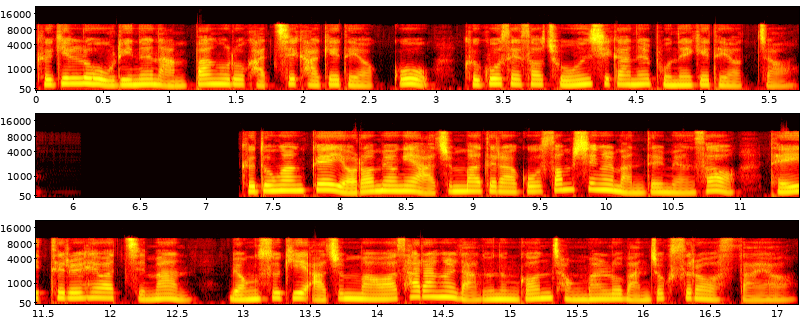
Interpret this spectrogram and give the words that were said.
그 길로 우리는 안방으로 같이 가게 되었고 그곳에서 좋은 시간을 보내게 되었죠. 그동안 꽤 여러 명의 아줌마들하고 썸씽을 만들면서 데이트를 해왔지만 명숙이 아줌마와 사랑을 나누는 건 정말로 만족스러웠어요.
